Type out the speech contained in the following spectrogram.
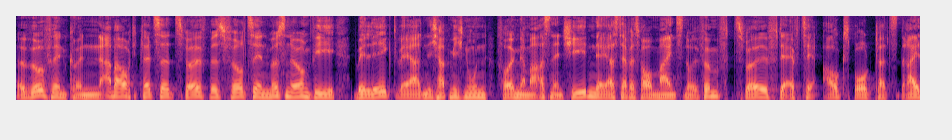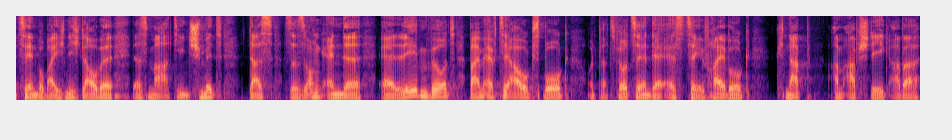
würfeln können. Aber auch die Plätze 12 bis 14 müssen irgendwie belegt werden. Ich habe mich nun folgendermaßen entschieden. Der erste FSV Mainz 05, 12, der FC Augsburg Platz 13, wobei ich nicht glaube, dass Martin Schmidt das Saisonende erleben wird beim FC Augsburg und Platz 14 der SC Freiburg knapp am Abstieg, aber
